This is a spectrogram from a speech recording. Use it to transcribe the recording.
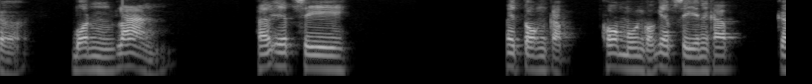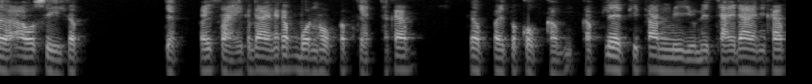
ก็บนล่างถ้า FC ไม่ตรงกับข้อมูลของ FC นะครับ ก็เอาสี่กับเจ็ดไปใส่ก็ได้นะครับ บนหกกับเจ็ดนะครับก็ไปประกบกับกับเลขที่ท่านมีอยู่ในใจได้นะครับ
